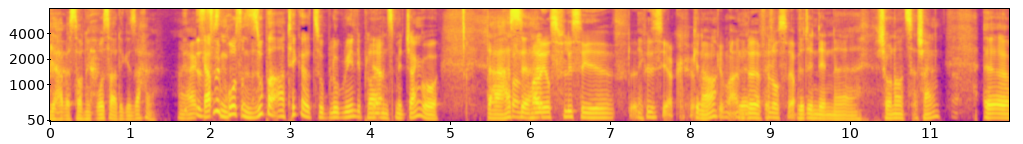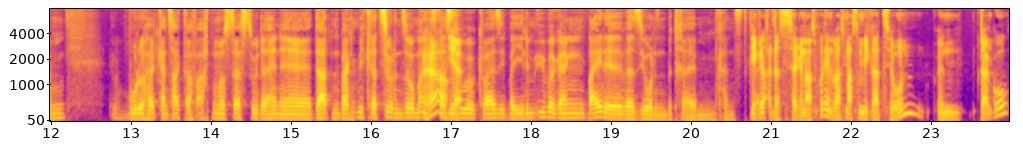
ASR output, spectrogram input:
äh, Ja, aber ist doch eine großartige Sache. Ja, Es ist gab es einen, große- einen super Artikel zu Blue-Green Deployments mit Django. Da hast von du halt, Marius Feliciak, Genau. äh, einen der Fellows, ja. wird in den äh, Shownotes erscheinen, ähm, wo du halt ganz arg darauf achten musst, dass du deine Datenbankmigrationen so machst, Ja. dass Ja. du quasi bei jedem Übergang beide Versionen betreiben kannst. Ja, genau, das ist ja genau das Problem. Was machst du Migration in Django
